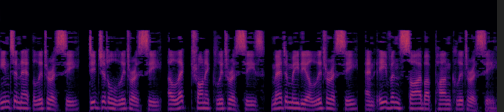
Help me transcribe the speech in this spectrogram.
Internet literacy, digital literacy, electronic literacies, metamedia literacy, and even cyberpunk literacy.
